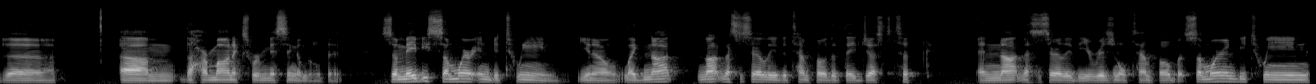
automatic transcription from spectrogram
the um, the harmonics were missing a little bit. So maybe somewhere in between, you know, like not not necessarily the tempo that they just took and not necessarily the original tempo, but somewhere in between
